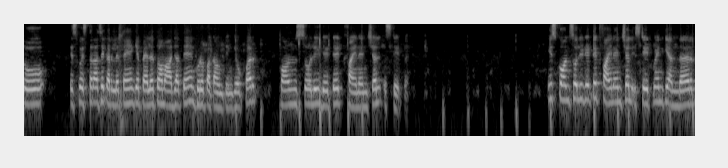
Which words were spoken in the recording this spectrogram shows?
तो इसको इस तरह से कर लेते हैं कि पहले तो हम आ जाते हैं ग्रुप अकाउंटिंग के ऊपर कॉन्सोलिडेटेड फाइनेंशियल स्टेटमेंट इस कॉन्सोलिडेटेड फाइनेंशियल स्टेटमेंट के अंदर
